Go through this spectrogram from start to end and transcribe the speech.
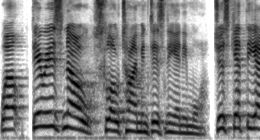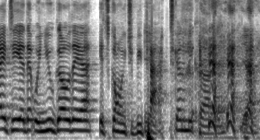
well, there is no slow time in Disney anymore. Just get the idea that when you go there, it's going to be packed. It's gonna be crowded. Yeah.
